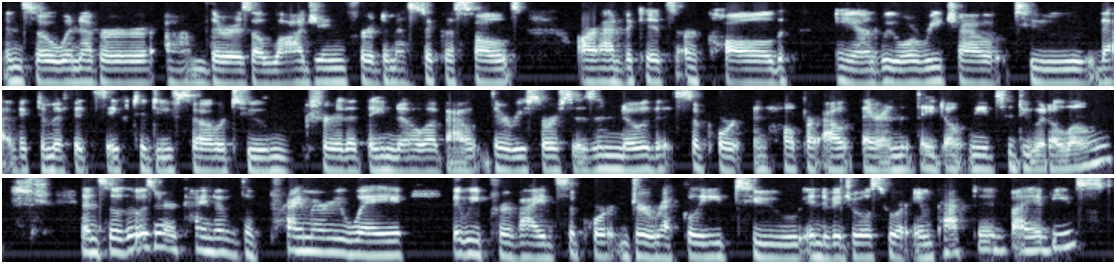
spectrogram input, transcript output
And so, whenever um, there is a lodging for domestic assault, our advocates are called and we will reach out to that victim if it's safe to do so to make sure that they know about their resources and know that support and help are out there and that they don't need to do it alone. And so those are kind of the primary way that we provide support directly to individuals who are impacted by abuse.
